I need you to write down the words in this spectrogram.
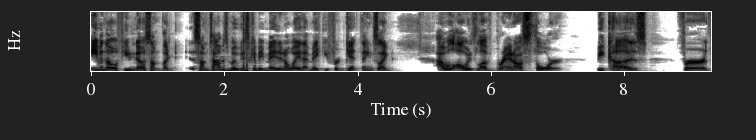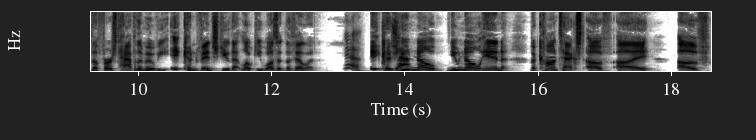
even though if you know something, like sometimes movies can be made in a way that make you forget things. Like I will always love Branagh's Thor because for the first half of the movie, it convinced you that Loki wasn't the villain. yeah. because Yeah. you know you know in the context of uh of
